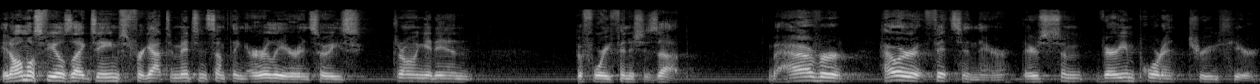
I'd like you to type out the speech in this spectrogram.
It almost feels like James forgot to mention something earlier, and so he's throwing it in before he finishes up. But however, however it fits in there, there's some very important truth here.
